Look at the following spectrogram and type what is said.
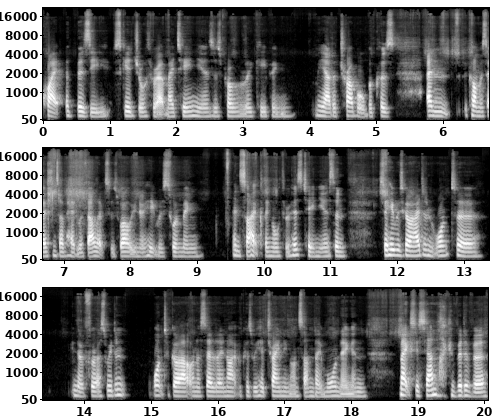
quite a busy schedule throughout my teen years is probably keeping me out of trouble because and the conversations I've had with Alex as well, you know, he was swimming and cycling all through his teen years and so he was going, I didn't want to, you know, for us, we didn't want to go out on a Saturday night because we had training on Sunday morning and makes you sound like a bit of a,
